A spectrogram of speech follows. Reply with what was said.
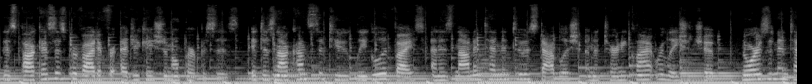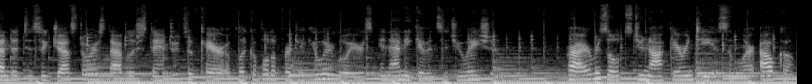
This podcast is provided for educational purposes. It does not constitute legal advice and is not intended to establish an attorney client relationship, nor is it intended to suggest or establish standards of care applicable to particular lawyers in any given situation. Prior results do not guarantee a similar outcome.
